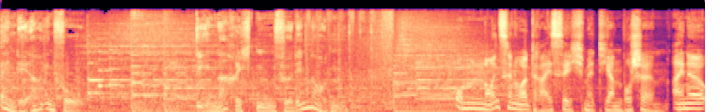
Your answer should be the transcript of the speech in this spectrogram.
NDR Info. Die Nachrichten für den Norden. Um 19.30 Uhr mit Jan Busche. Eine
